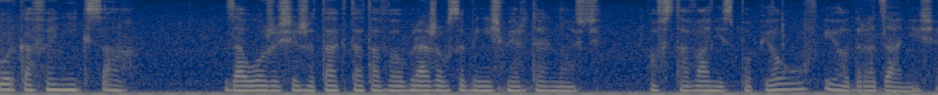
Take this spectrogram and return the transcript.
Figurka Feniksa. Założy się, że tak tata wyobrażał sobie nieśmiertelność. Powstawanie z popiołów i odradzanie się.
